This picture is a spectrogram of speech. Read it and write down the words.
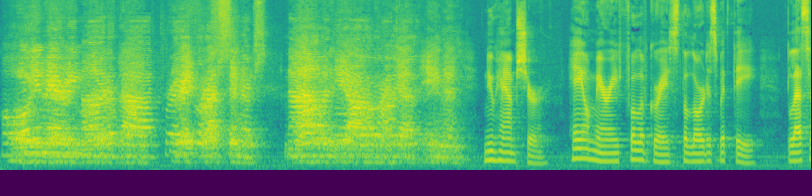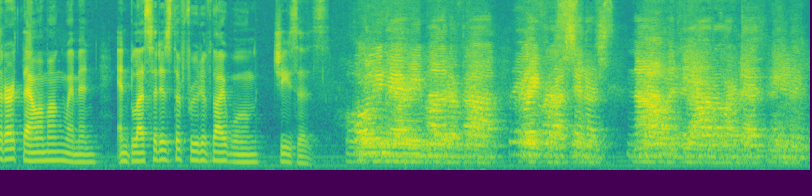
Holy Mary, Mother of God, pray for us sinners, now and the hour of our death. Amen. New Hampshire. Hail Mary, full of grace, the Lord is with thee. Blessed art thou among women, and blessed is the fruit of thy womb, Jesus. Holy Mary, Mother of God, pray for us sinners, now and the hour of our death. Amen.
